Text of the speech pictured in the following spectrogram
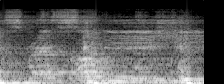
prázdný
